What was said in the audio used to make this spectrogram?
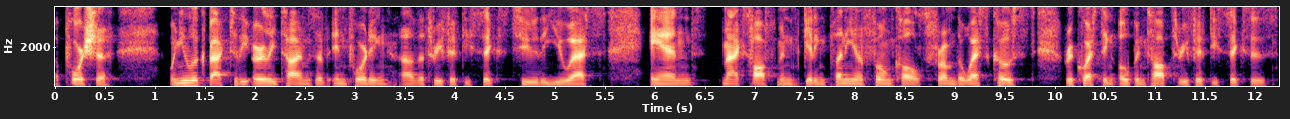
a Porsche. When you look back to the early times of importing uh, the 356 to the US and Max Hoffman getting plenty of phone calls from the West Coast requesting open top 356s,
